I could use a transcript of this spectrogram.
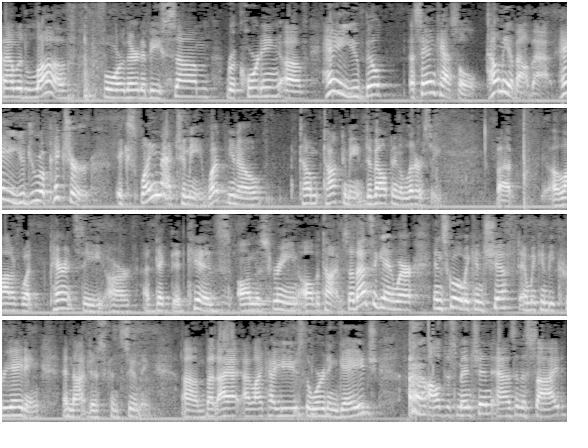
And I would love for there to be some recording of, hey, you built a sandcastle. Tell me about that. Hey, you drew a picture. Explain that to me. What, you know, tell, talk to me. Developing the literacy. But a lot of what parents see are addicted kids on the screen all the time. So that's again where in school we can shift and we can be creating and not just consuming. Um, but I, I like how you use the word engage. I'll just mention as an aside,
